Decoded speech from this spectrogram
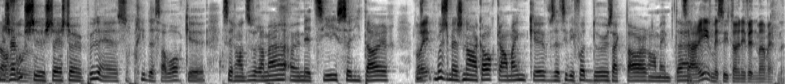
Mais j'avoue faut- que j'étais- j'étais j'étais un peu euh, surpris de savoir que c'est rendu vraiment un métier solitaire. Moi, Moi, j'imaginais encore quand même que vous étiez des fois deux acteurs en même temps. Ça arrive, mais c'est un événement maintenant.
